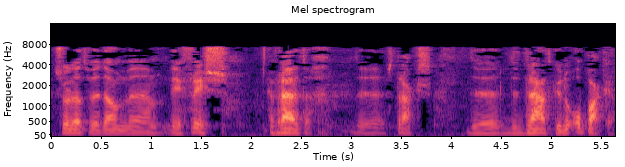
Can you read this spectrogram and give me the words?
Zodat we dan weer fris en fruitig de, straks de, de draad kunnen oppakken.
